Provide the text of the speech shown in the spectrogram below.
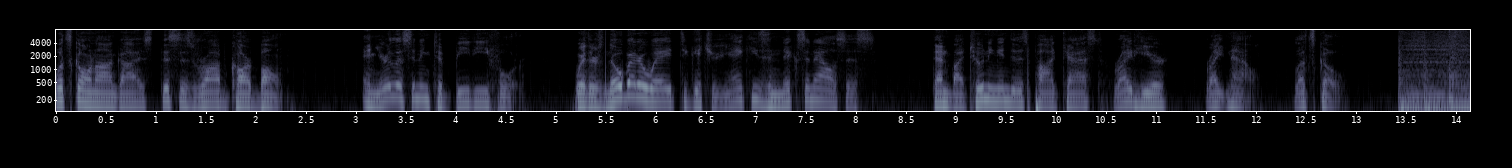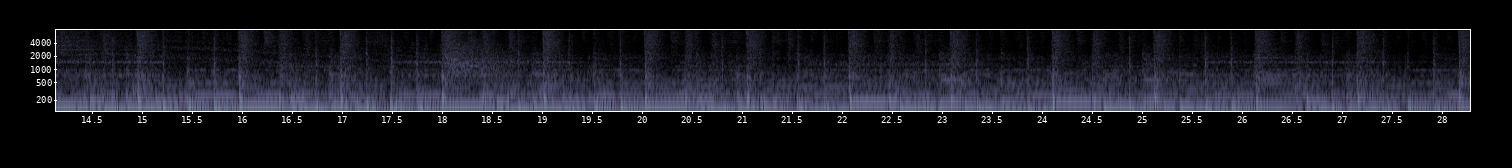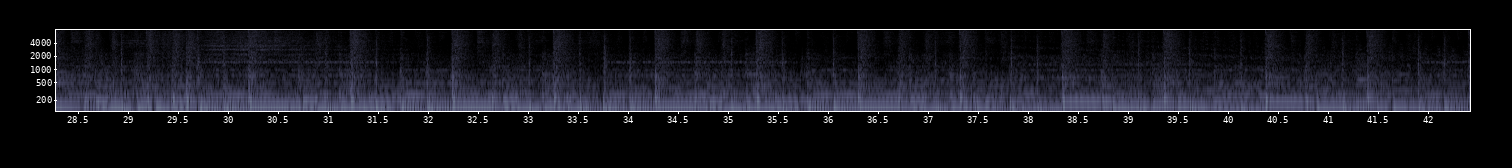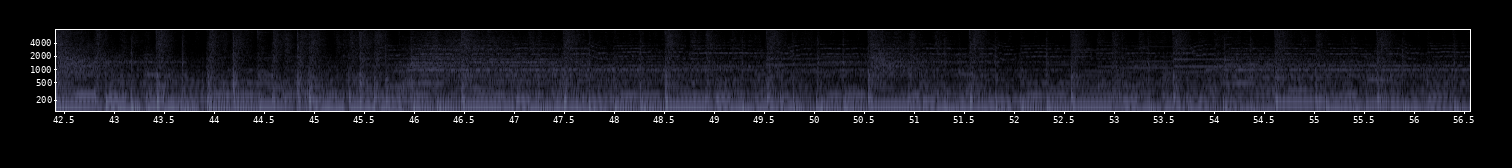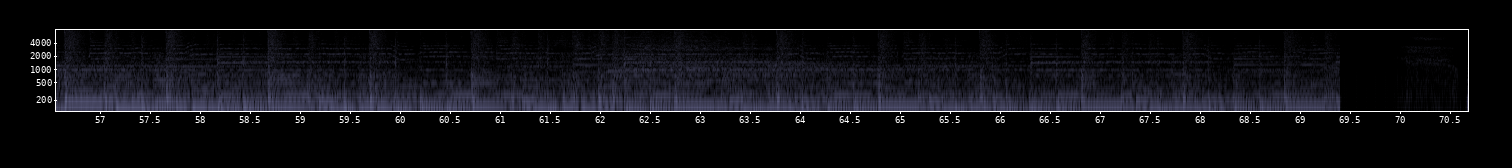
What's going on, guys? This is Rob Carbone, and you're listening to BD4, where there's no better way to get your Yankees and Knicks analysis than by tuning into this podcast right here, right now. Let's go.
